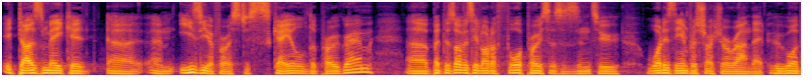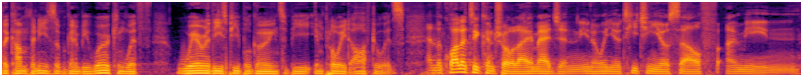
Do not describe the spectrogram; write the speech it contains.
it does make it uh, um, easier for us to scale the program. Uh, but there's obviously a lot of thought processes into what is the infrastructure around that? Who are the companies that we're going to be working with? Where are these people going to be employed afterwards? And the quality control, I imagine, you know, when you're teaching yourself, I mean,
